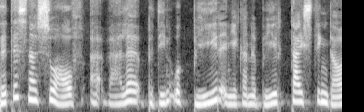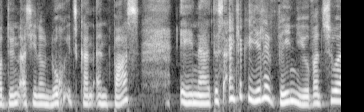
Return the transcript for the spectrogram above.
Dit is nou so half uh, hulle bedien ook bier en jy kan 'n bier tasting daar doen as jy nou nog iets kan inpas. En uh, dit is eintlik 'n hele venue want so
